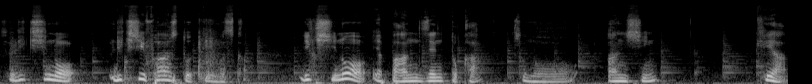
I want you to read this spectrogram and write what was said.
それ力士の力士ファーストって言いますか？力士のやっぱ安全とかその安心ケア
